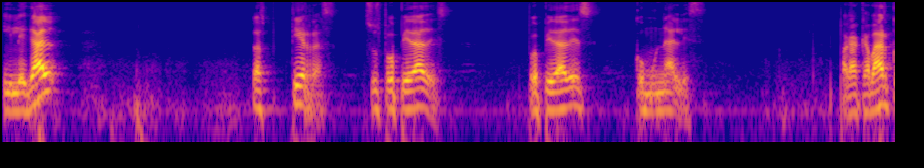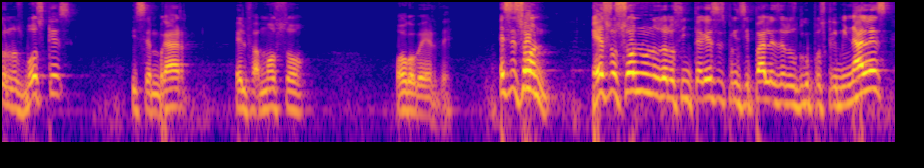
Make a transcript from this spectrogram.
ilegal las tierras, sus propiedades, propiedades comunales, para acabar con los bosques y sembrar el famoso oro verde. Esos son, esos son uno de los intereses principales de los grupos criminales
